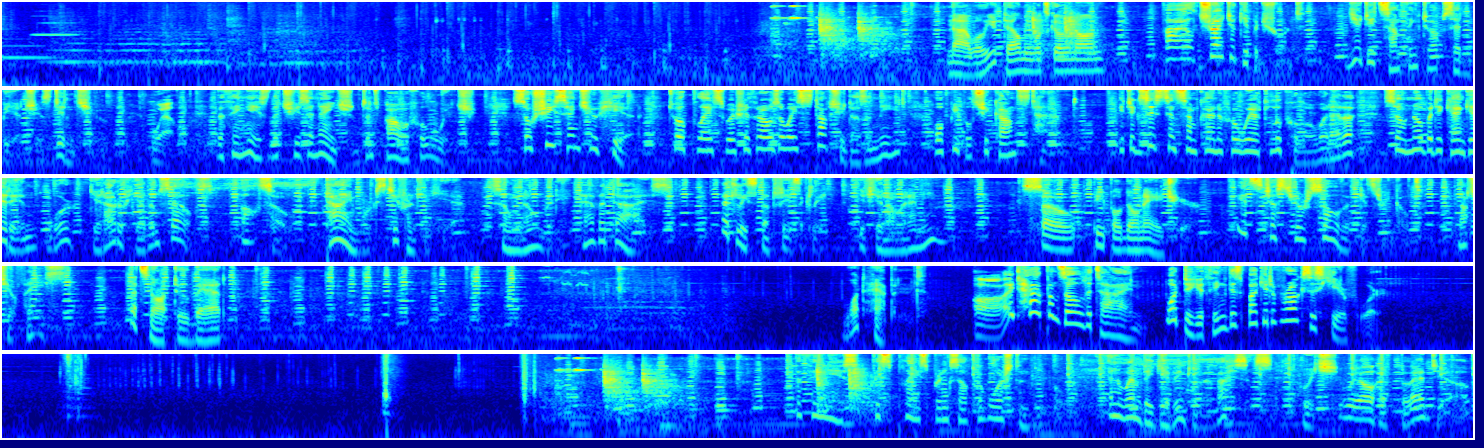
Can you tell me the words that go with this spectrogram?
Now, will you tell me what's going on? I'll try to keep it short. You did something to upset Beatrice, didn't you? Well, the thing is that she's an ancient and powerful witch. So she sent you here, to a place where she throws away stuff she doesn't need, or people she can't stand. It exists in some kind of a weird loophole or whatever, so nobody can get in or get out of here themselves. Also, time works differently here, so nobody ever dies. At least not physically, if you know what I mean. So, people don't age here. It's just your soul that gets wrinkled, not your face. That's not too bad. What happened? Oh, it happens all the time. What do you think this bucket of rocks is here for? The thing is, this place brings out the worst in people, and when they give in to their vices, which we all have plenty of,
